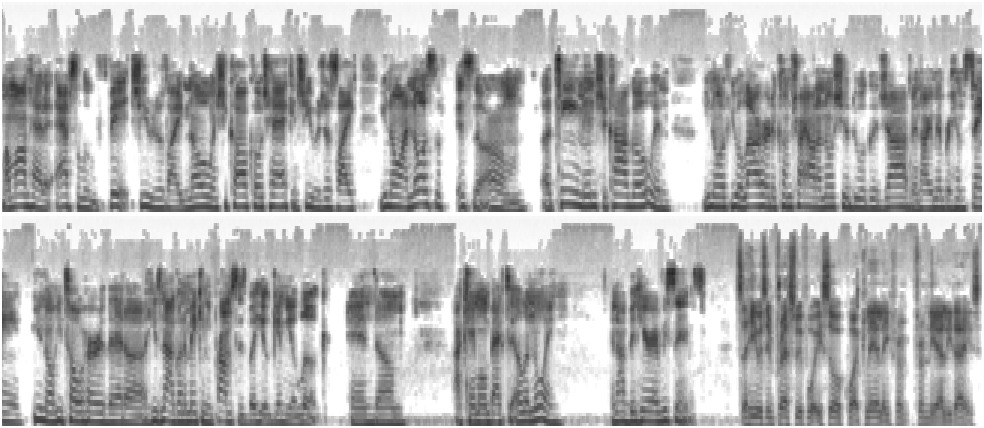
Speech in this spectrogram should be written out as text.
my mom had an absolute fit. She was just like, no, and she called Coach Hac, and she was just like, you know, I know it's a it's a um a team in Chicago, and you know, if you allow her to come try out, I know she'll do a good job. And I remember him saying, you know, he told her that uh he's not going to make any promises, but he'll give me a look. And um I came on back to Illinois, and I've been here ever since. So he was impressed with what he saw quite clearly from from the early days.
